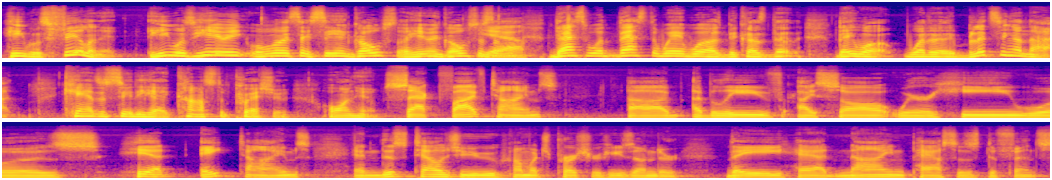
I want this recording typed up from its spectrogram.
he was feeling it. He was hearing, what would I say, seeing ghosts or hearing ghosts or Yeah. something. That's what. That's the way it was because the, they were whether they blitzing or not. Kansas City had constant pressure on him. sacked five times. Uh, I believe I saw where he was hit eight times, and this tells you how much pressure he's under. They had nine passes defensed.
